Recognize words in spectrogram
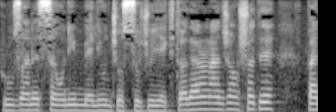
روزانه 3.5 میلیون جستجو یکتا در آن انجام شده و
